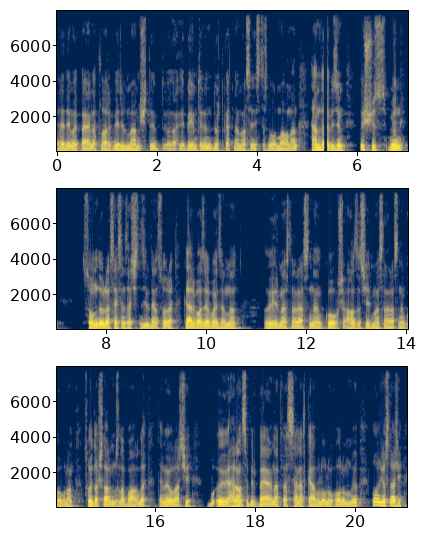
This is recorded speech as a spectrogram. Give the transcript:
e, demək bəyanatlar verilməmişdi. BMT-nin 4 qətnəməsi istisna olmaqla həm də bizim 300 min son dövrə 88-ci ildən sonra Qərbi Azərbaycandan Ermənistan arasından qovuşu, hazırki Ermənistan arasından qovulan soydaşlarımızla bağlı demək olar ki, bu hər hansı bir bəyanat və sənəd qəbul olun, olunmayıb. Bu onu göstərir ki,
